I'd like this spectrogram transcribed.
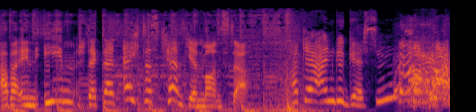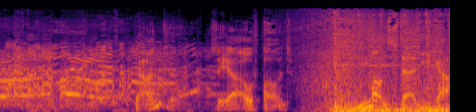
aber in ihm steckt ein echtes Champion-Monster. Hat er einen gegessen? Danke. Sehr aufbauend. Monsterliga.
